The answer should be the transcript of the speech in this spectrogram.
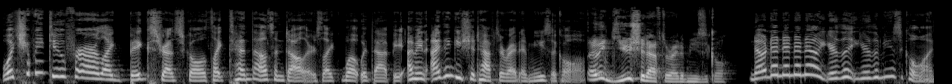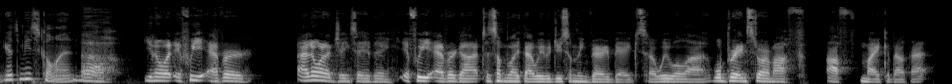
What should we do for our like big stretch goals? Like ten thousand dollars. Like what would that be? I mean, I think you should have to write a musical. I think you should have to write a musical. No, no, no, no, no. You're the you're the musical one. You're the musical one. Oh, you know what? If we ever I don't want to jinx anything. If we ever got to something like that, we would do something very big. So we will uh, we'll brainstorm off off mic about that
